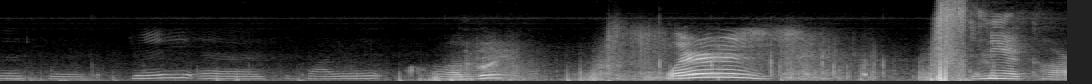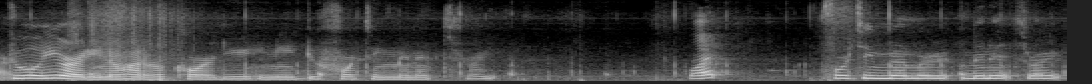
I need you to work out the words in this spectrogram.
This is JS Violet Club. Where's the near card? Jewel, you already know how to record. You need to do 14 minutes, right? What? 14 mem- minutes, right?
